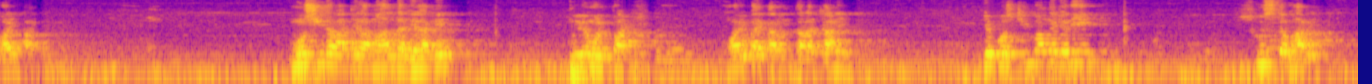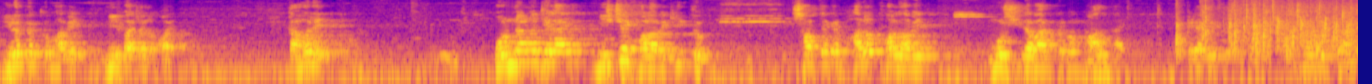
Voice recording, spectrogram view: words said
ভয় পায়। মুর্শিদাবাদ জেলা মালদা জেলাকে তৃণমূল পার্টি ভয় পায় কারণ তারা জানে যে পশ্চিমবঙ্গে যদি সুস্থভাবে নিরপেক্ষভাবে নির্বাচন হয় তাহলে অন্যান্য জেলায় নিশ্চয়ই ফল হবে কিন্তু সব থেকে ভালো ফল হবে মুর্শিদাবাদ এবং মালদায়। এটা কিন্তু জানে।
